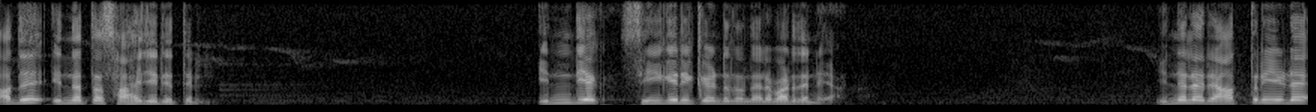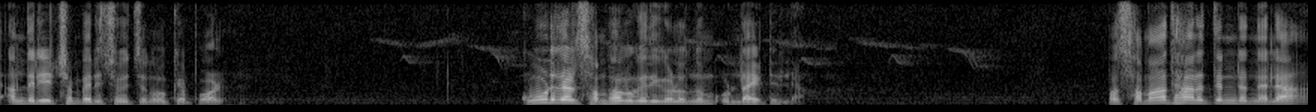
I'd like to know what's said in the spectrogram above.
അത് ഇന്നത്തെ സാഹചര്യത്തിൽ ഇന്ത്യ സ്വീകരിക്കേണ്ടുന്ന നിലപാട് തന്നെയാണ്. ഇന്നലെ രാത്രിയുടെ അന്തരീക്ഷം പരിശോധിച്ച് നോക്കിയപ്പോൾ കൂടുതൽ സംഭവഗതികളൊന്നും ഉണ്ടായിട്ടില്ല. അപ്പോൾ സമാധാനത്തിന്റെ നില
